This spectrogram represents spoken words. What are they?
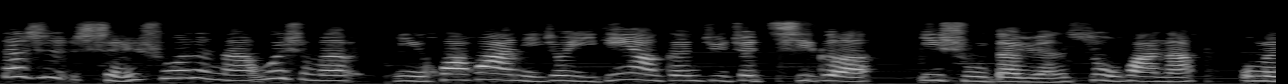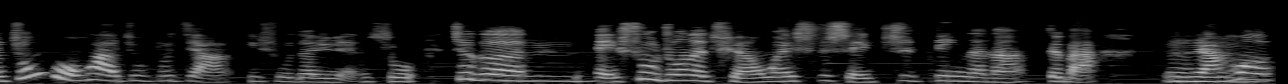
但是谁说的呢？为什么你画画你就一定要根据这七个？艺术的元素画呢？我们中国画就不讲艺术的元素，这个美术中的权威是谁制定的呢？对吧？嗯，然后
